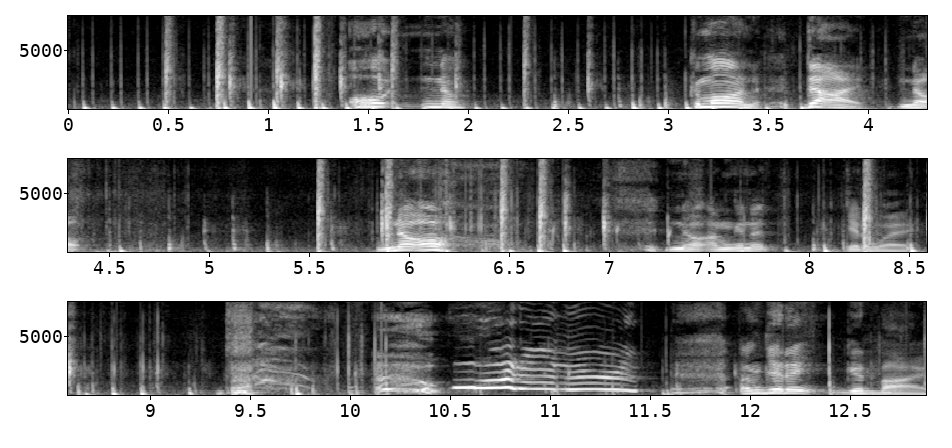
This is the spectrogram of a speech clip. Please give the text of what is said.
oh no. Come on, die. No. No. No, I'm gonna get away. what on earth? I'm getting goodbye.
